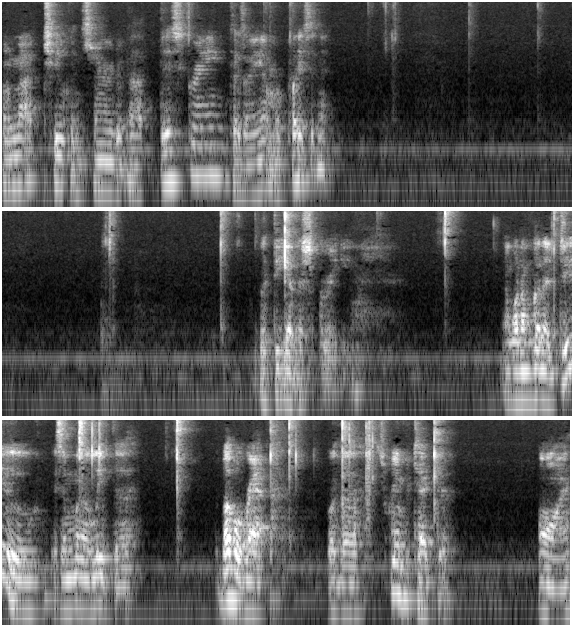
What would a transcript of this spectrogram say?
I'm not too concerned about this screen because I am replacing it. with the other screen. And what I'm going to do is I'm going to leave the bubble wrap or the screen protector on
